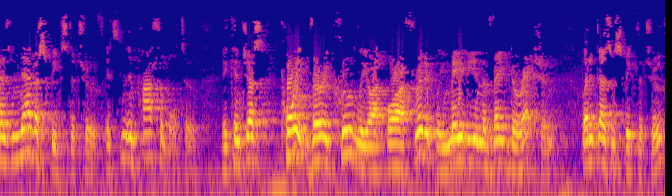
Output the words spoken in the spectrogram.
does never speaks the truth. It's impossible to. It can just point very crudely or, or arthritically, maybe in the vague direction, but it doesn't speak the truth.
